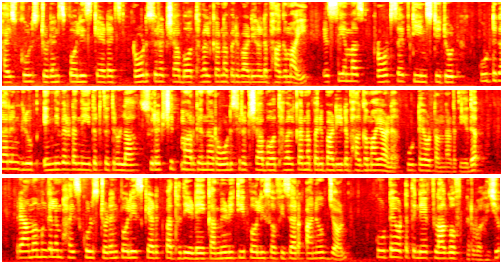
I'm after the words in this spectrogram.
high school students police cadets road സുരക്ഷാ ബോധവൽക്കരണ പരിപാടികളുടെ ഭാഗമായി എസ് റോഡ് സേഫ്റ്റി ഇൻസ്റ്റിറ്റ്യൂട്ട് കൂട്ടുകാരൻ ഗ്രൂപ്പ് എന്നിവരുടെ നേതൃത്വത്തിലുള്ള സുരക്ഷിത് മാർഗ് എന്ന റോഡ് സുരക്ഷാ ബോധവൽക്കരണ പരിപാടിയുടെ ഭാഗമായാണ് കൂട്ടയോട്ടം നടത്തിയത്. Ramamangalam high school student police cadet പദ്ധതിയുടെ community police officer Anoop John കൂട്ടയോട്ടത്തിന്റെ ഫ്ളാഗ് ഓഫ് നിർവഹിച്ചു.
